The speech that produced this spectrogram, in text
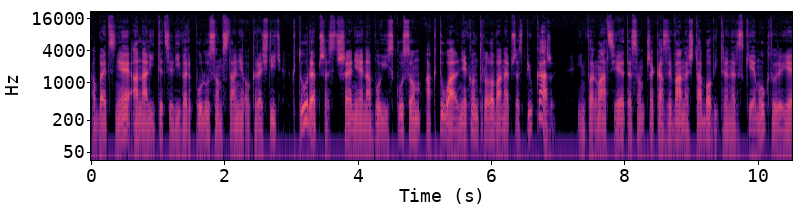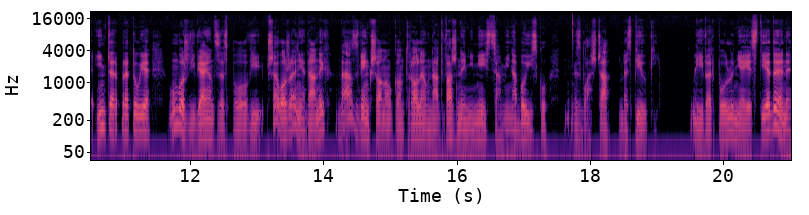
Obecnie analitycy Liverpoolu są w stanie określić, które przestrzenie na boisku są aktualnie kontrolowane przez piłkarzy. Informacje te są przekazywane sztabowi trenerskiemu, który je interpretuje, umożliwiając zespołowi przełożenie danych na zwiększoną kontrolę nad ważnymi miejscami na boisku, zwłaszcza bez piłki. Liverpool nie jest jedyny.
